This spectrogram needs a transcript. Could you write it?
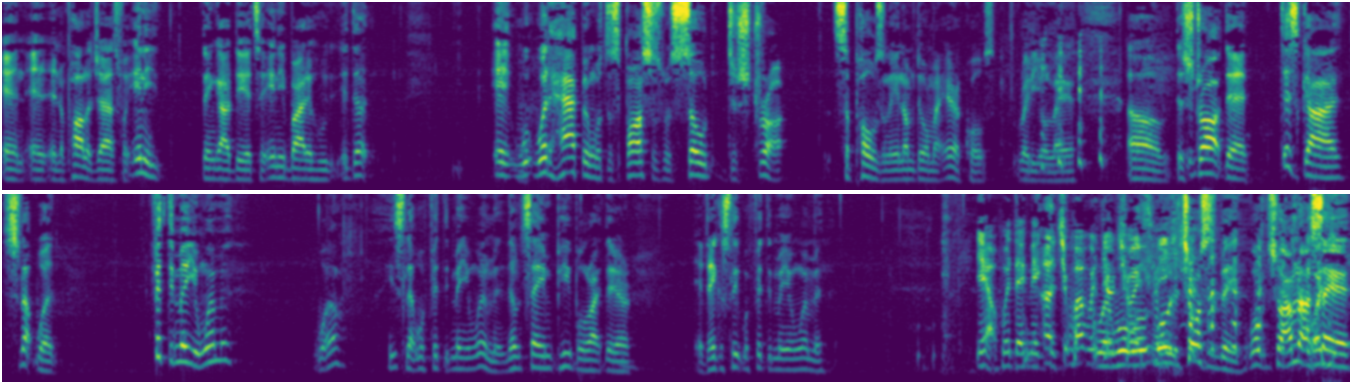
and, and, and apologized for anything I did to anybody who it. does- It wh- what happened was the sponsors were so distraught, supposedly, and I'm doing my air quotes, Radio Land, um, distraught that this guy slept with 50 million women. Well, he slept with 50 million women. Them same people right there, if they could sleep with 50 million women, Yeah, would they make the cho- what would their what- choice what would the choices be? What cho- I'm not saying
